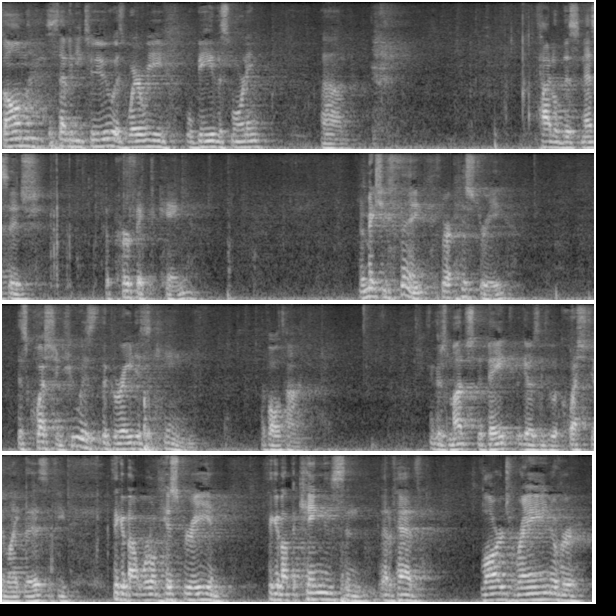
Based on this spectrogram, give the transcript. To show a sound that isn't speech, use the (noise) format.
Psalm 72 is where we will be this morning. Um, titled this message, The Perfect King. It makes you think throughout history this question who is the greatest king of all time? I think there's much debate that goes into a question like this. If you think about world history and think about the kings and that have had large reign over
